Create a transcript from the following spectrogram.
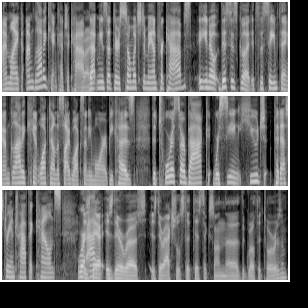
I'm like, I'm glad I can't catch a cab. Right. That means that there's so much demand for cabs. You know, this is good. It's the same thing. I'm glad I can't walk down the sidewalks anymore because the tourists are back. We're seeing huge pedestrian traffic counts. We're Is at there is there uh, is there actual statistics on the the growth of tourism?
